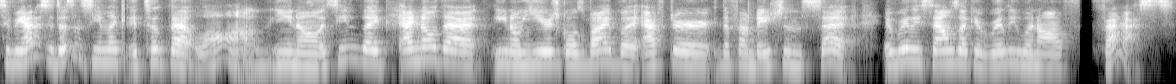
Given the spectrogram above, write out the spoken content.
to be honest, it doesn't seem like it took that long. You know, it seems like I know that, you know, years goes by, but after the foundation set, it really sounds like it really went off fast.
